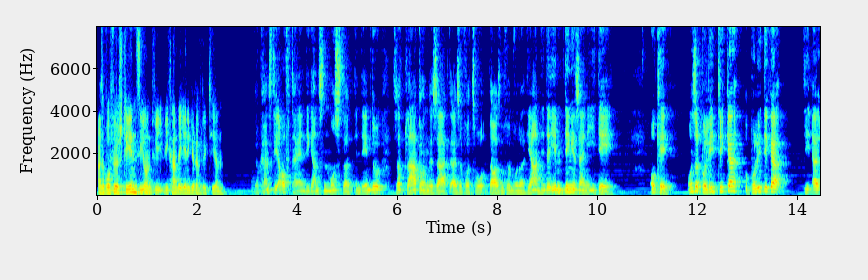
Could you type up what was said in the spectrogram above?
also wofür stehen sie und wie, wie kann derjenige reflektieren? Du kannst die aufteilen, die ganzen Muster, indem du, das hat Platon gesagt, also vor 2500 Jahren, hinter jedem Ding ist eine Idee. Okay, unsere Politiker, Politiker, die äh,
